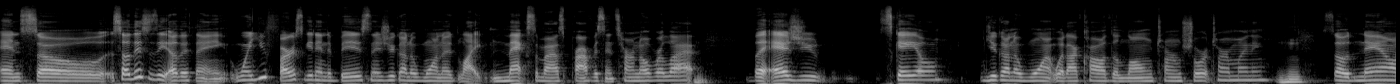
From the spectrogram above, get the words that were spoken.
and so so this is the other thing. When you first get into business, you're gonna want to like maximize profits and turnover a lot, Hmm. but as you scale, you're gonna want what I call the long term, short term money. Mm-hmm. So now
